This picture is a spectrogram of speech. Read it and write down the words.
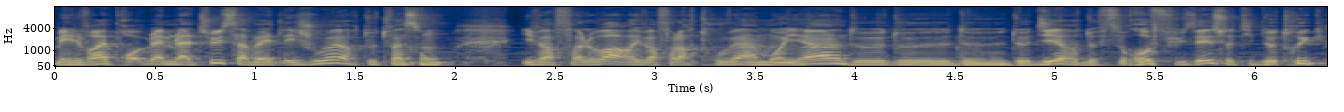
Mais le vrai problème là-dessus, ça va être les joueurs. De toute façon, il va falloir, il va falloir trouver un moyen de, de, de, de dire, de refuser ce type de truc.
